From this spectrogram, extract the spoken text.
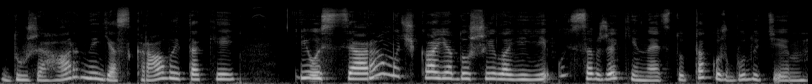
Дуже гарний, яскравий такий. І ось ця рамочка, я дошила її, ось це вже кінець. Тут також будуть ем,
